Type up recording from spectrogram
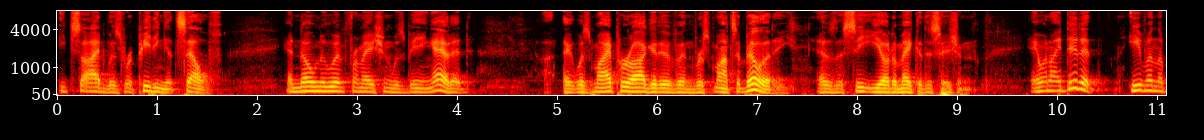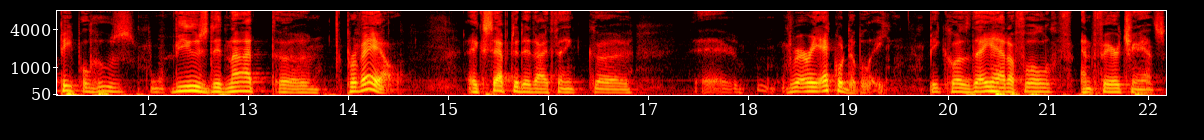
each side was repeating itself, and no new information was being added. Uh, it was my prerogative and responsibility as the CEO to make a decision. And when I did it, even the people whose views did not uh, prevail accepted it, I think, uh, uh, very equitably because they had a full and fair chance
